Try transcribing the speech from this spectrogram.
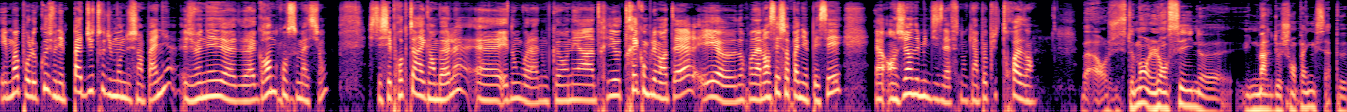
Et moi, pour le coup, je venais pas du tout du monde du champagne. Je venais euh, de la grande consommation. J'étais chez Procter et Gamble. et donc voilà, donc on est un trio très complémentaire. Et donc on a lancé Champagne EPC en juin 2019, donc il y a un peu plus de trois ans. Bah alors justement, lancer une, une marque de champagne, ça peut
